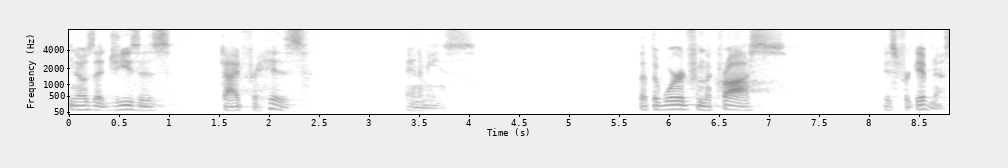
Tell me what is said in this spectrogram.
knows that Jesus died for his enemies. That the word from the cross is forgiveness.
